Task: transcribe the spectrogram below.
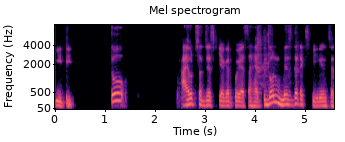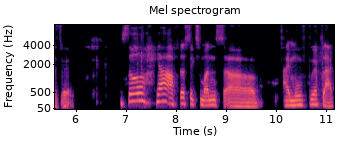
eat it तो आई वुड सजेस्ट कि अगर कोई ऐसा है तो don't miss that experience as well yeah after six months uh, i moved to a flat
